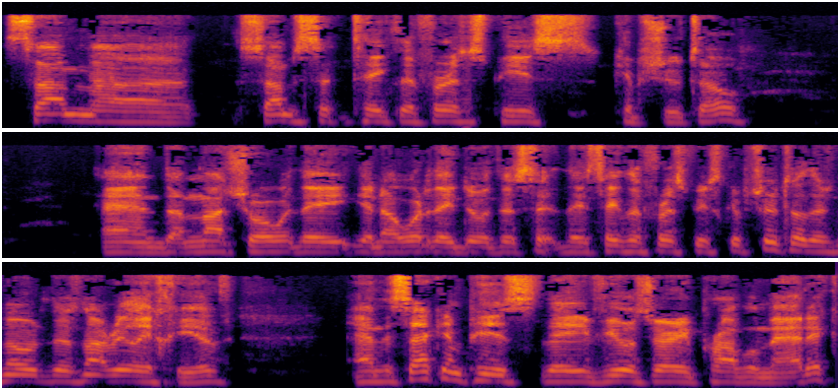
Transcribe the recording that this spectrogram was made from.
some uh, some take the first piece kipshuto, and I'm not sure what they, you know, what do they do with this? They take the first piece kipshuto. There's no, there's not really a chiv. And the second piece they view as very problematic.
